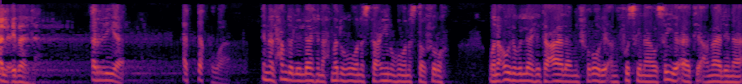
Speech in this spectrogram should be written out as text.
العبادة الرياء التقوى. إن الحمد لله نحمده ونستعينه ونستغفره ونعوذ بالله تعالى من شرور أنفسنا وسيئات أعمالنا.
